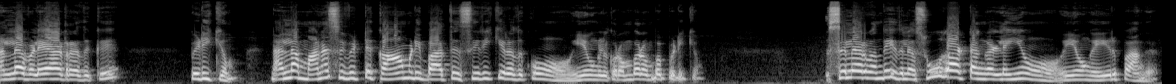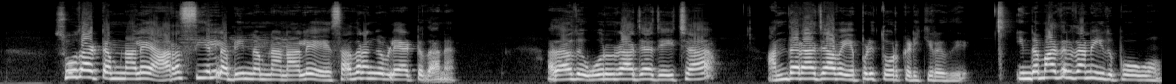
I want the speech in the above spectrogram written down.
நல்லா விளையாடுறதுக்கு பிடிக்கும். நல்லா மனசு விட்டு காமெடி பார்த்து சிரிக்கிறதுக்கும் இவங்களுக்கு ரொம்ப ரொம்ப பிடிக்கும். சிலர் வந்து இதில் சூதாட்டங்கள்லேயும் இவங்க இருப்பாங்க. சூதாட்டம்னாலே அரசியல் அப்படின்னம்னாலே சதுரங்க விளையாட்டு தானே. அதாவது ஒரு ராஜா ஜெயிச்சா அந்த ராஜாவை எப்படி தோற்கடிக்கிறது? இந்த மாதிரி தானே இது போகும்.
